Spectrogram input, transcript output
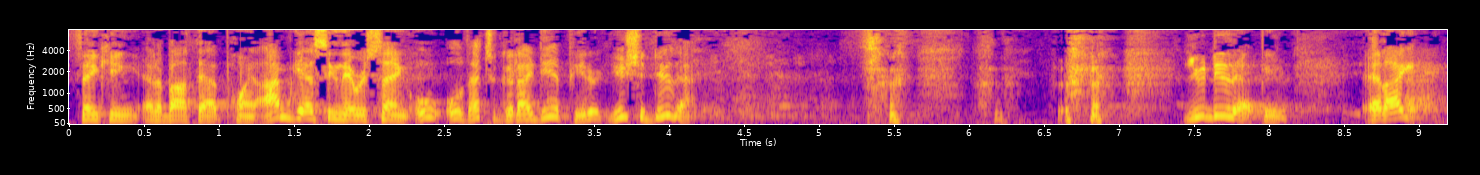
thinking at about that point. I'm guessing they were saying, oh, oh that's a good idea, Peter. You should do that. you do that, Peter. And I,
